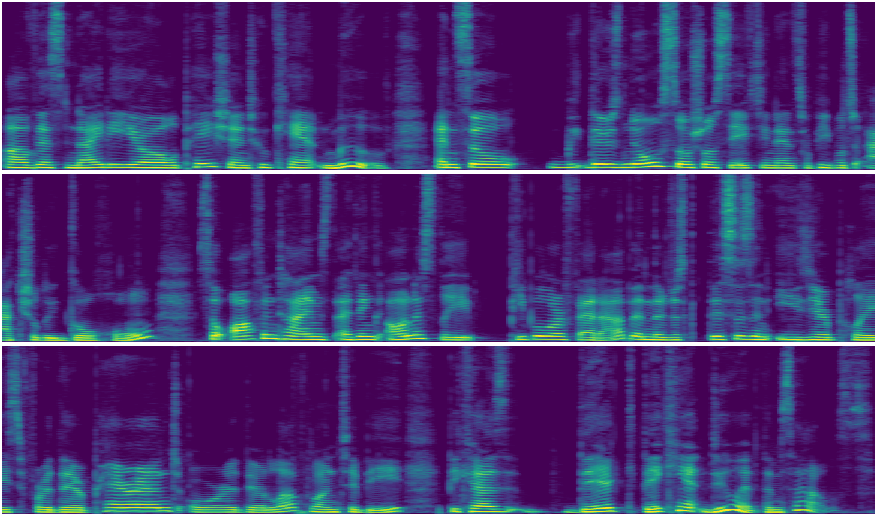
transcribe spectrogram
of this 90 year old patient who can't move? And so we, there's no social safety nets for people to actually go home. So oftentimes, I think honestly, people are fed up and they're just this is an easier place for their parent or their loved one to be because they they can't do it themselves.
